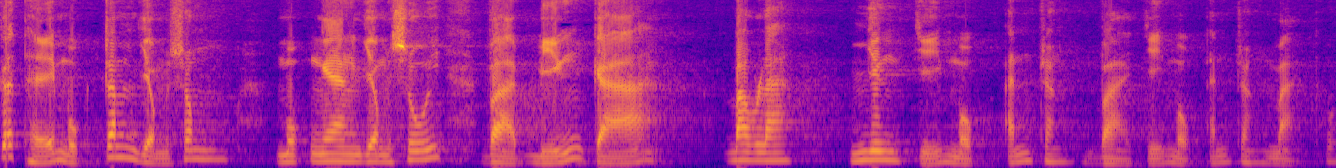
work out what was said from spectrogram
có thể một trăm dòng sông, một ngàn dòng suối và biển cả bao la, nhưng chỉ một ánh trăng và chỉ một ánh trăng mà thôi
